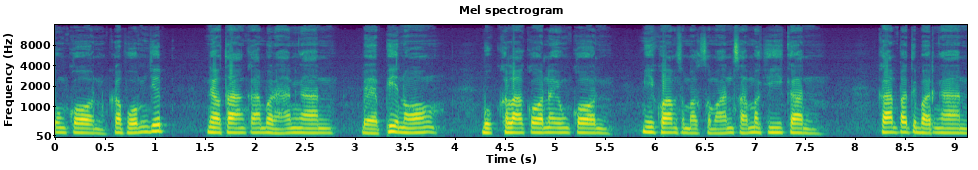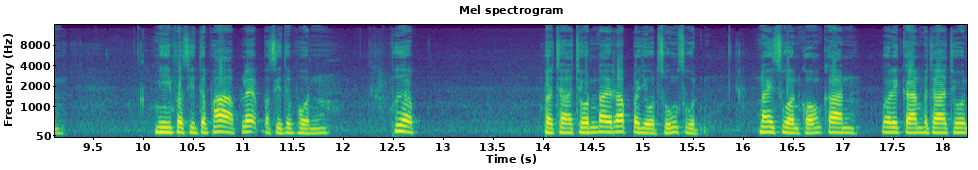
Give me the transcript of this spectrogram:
องค์กรกระผมยึดแนวทางการบริหารงานแบบพี่น้อง บุคลากรในองค์กร มีความสมัครสมานสามัคคีกัน การปฏิบัติงาน มีประสิทธิภาพและประสิทธิผล เพื่อประชาชนได้รับประโยชน์สูงสุด ในส่วนของการบริการประชาชน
